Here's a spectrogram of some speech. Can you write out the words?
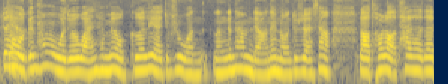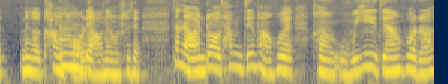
对啊就我跟他们，我觉得完全没有割裂，就是我能跟他们聊那种，就是像老头老太太在那个炕头嗯聊那种事情。但聊完之后，他们经常会很无意间或者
